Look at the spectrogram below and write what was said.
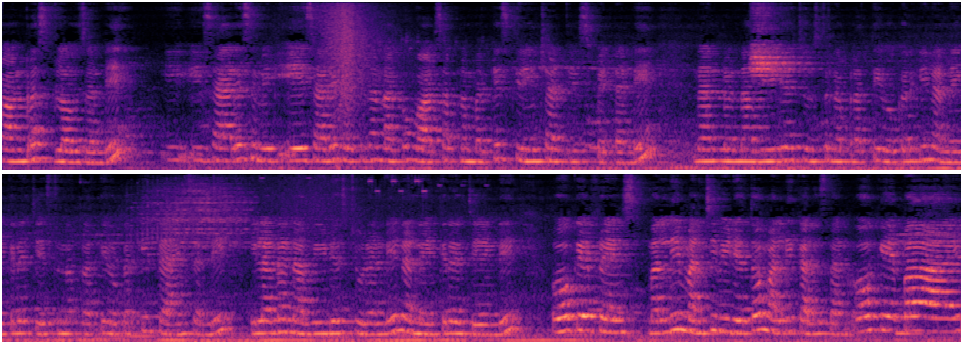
కాంట్రాస్ట్ బ్లౌజ్ అండి. ఈ ఈ శారీస్ మీకు ఏ శారీ నచ్చినా నాకు వాట్సాప్ నెంబర్కి స్క్రీన్ షాట్ తీసి పెట్టండి. నన్ను నా వీడియో చూస్తున్న ప్రతి ఒక్కరికి నన్ను ఎంకరేజ్ చేస్తున్న ప్రతి ఒక్కరికి థ్యాంక్స్ అండి. ఇలానే నా వీడియోస్ చూడండి నన్ను ఎంకరేజ్ చేయండి. ఓకే ఫ్రెండ్స్ మళ్ళీ మంచి వీడియోతో మళ్ళీ కలుస్తాను. Okay bye.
